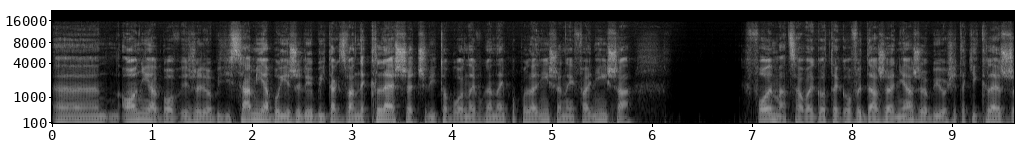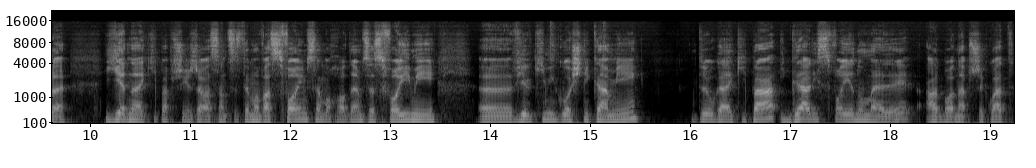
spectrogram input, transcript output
e, oni albo jeżeli robili sami, albo jeżeli robili tak zwane klesze, czyli to była naj, najpopularniejsza, najfajniejsza forma całego tego wydarzenia, że robiło się taki klesz, że jedna ekipa przyjeżdżała sound systemowa swoim samochodem, ze swoimi e, wielkimi głośnikami, druga ekipa i grali swoje numery, albo na przykład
